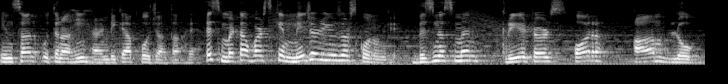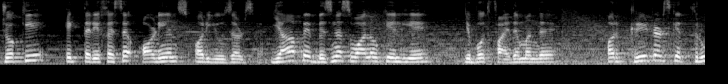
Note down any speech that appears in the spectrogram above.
इंसान उतना ही हैंडीकैप हो जाता है। इस मेटावर्स के मेजर यूज़र्स कौन होंगे? बिजनेसमैन क्रिएटर्स और आम लोग, जो कि एक तरीके से ऑडियंस और यूज़र्स है। यहाँ पे बिज़नेस वालों के लिए ये बहुत फ़ायदेमंद है और क्रिएटर्स के थ्रू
